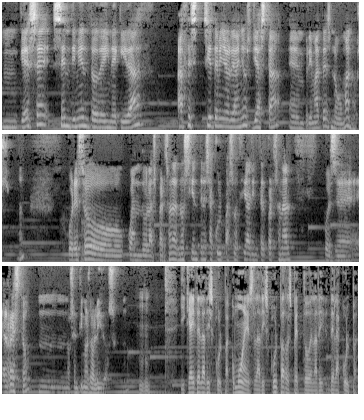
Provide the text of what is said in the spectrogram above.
mmm, que ese sentimiento de inequidad hace 7 millones de años ya está en primates no humanos. ¿no? Por eso, cuando las personas no sienten esa culpa social interpersonal, pues eh, el resto mmm, nos sentimos dolidos. ¿Y qué hay de la disculpa? ¿Cómo es la disculpa respecto de la, de la culpa?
